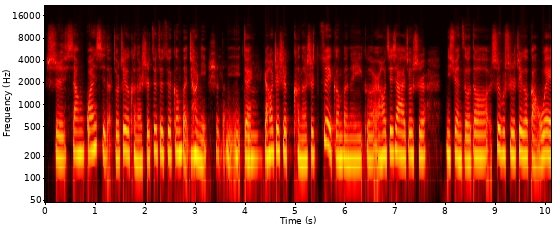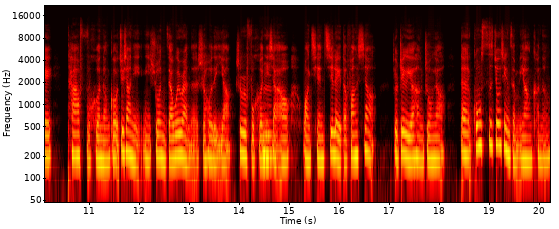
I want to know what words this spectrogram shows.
是相关系的，就这个可能是最最最根本，就是你是的，你对，然后这是可能是最根本的一个，然后接下来就是你选择的是不是这个岗位，它符合能够，就像你你说你在微软的时候的一样，是不是符合你想要往前积累的方向？就这个也很重要，但公司究竟怎么样，可能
